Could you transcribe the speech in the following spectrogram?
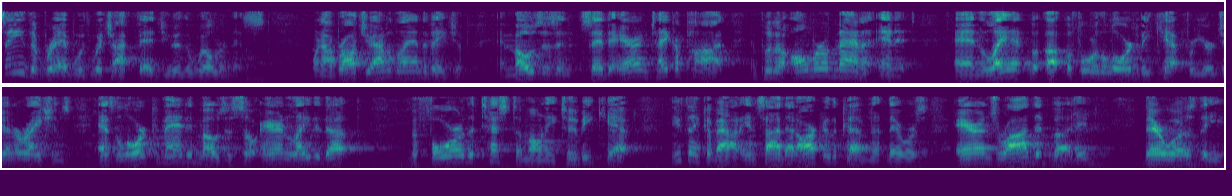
see the bread with which I fed you in the wilderness, when I brought you out of the land of Egypt. And Moses said to Aaron, Take a pot and put an omer of manna in it, and lay it up before the Lord to be kept for your generations, as the Lord commanded Moses. So Aaron laid it up before the testimony to be kept. You think about inside that Ark of the Covenant, there was Aaron's rod that budded, there was the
